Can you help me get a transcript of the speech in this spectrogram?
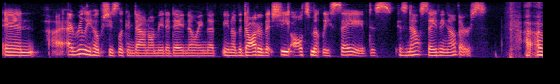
and I, I really hope she's looking down on me today, knowing that you know the daughter that she ultimately saved is is now saving others. I,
